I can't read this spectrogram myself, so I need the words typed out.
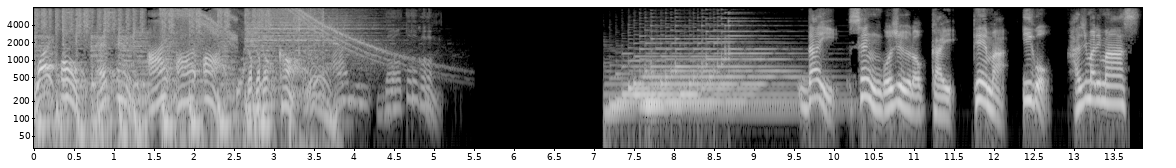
YONNIRI.com 第1056回テーマ囲碁始まります。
